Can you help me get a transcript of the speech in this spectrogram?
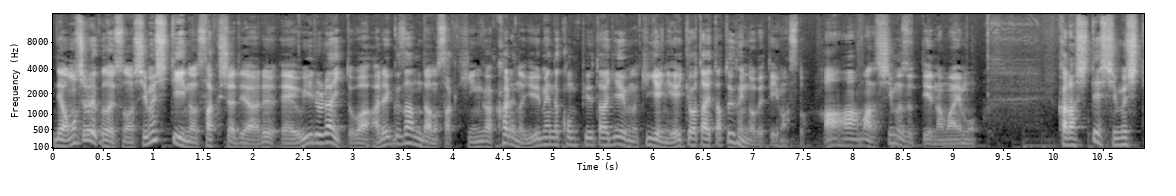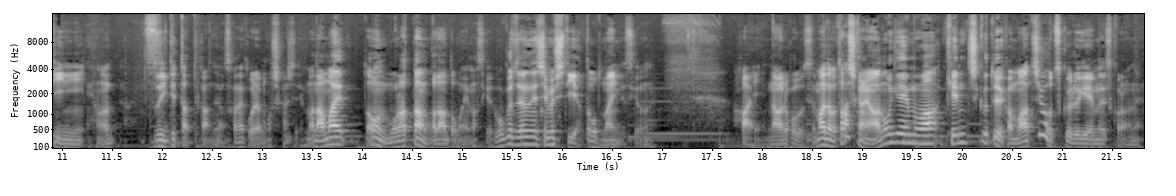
で、面白いことで、そのシムシティの作者である、えー、ウィル・ライトは、アレクザンダーの作品が彼の有名なコンピューターゲームの起源に影響を与えたというふうに述べていますと。はあ、まあ、シムズっていう名前も、からしてシムシティに続いてたって感じなんですかね、これはもしかして。まあ、名前多分もらったのかなと思いますけど、僕全然シムシティやったことないんですけどね。はい、なるほどですね。まあでも確かにあのゲームは建築というか街を作るゲームですからね。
